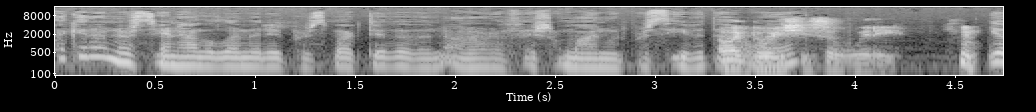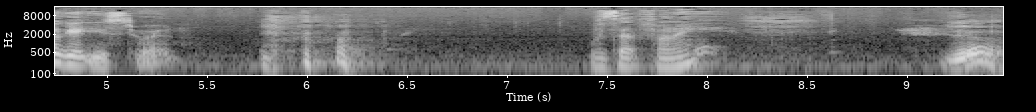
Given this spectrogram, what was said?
I can understand how the limited perspective of an unartificial mind would perceive it that I like the way way. she's so witty. You'll get used to it. Was that funny? Yeah.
